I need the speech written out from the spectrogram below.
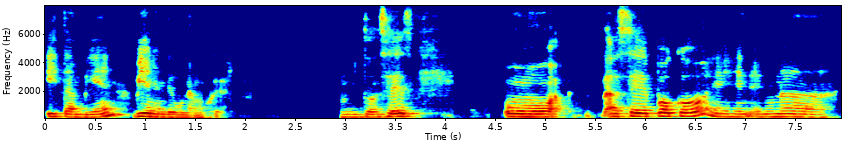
y también vienen de una mujer. Entonces, hace poco en, una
